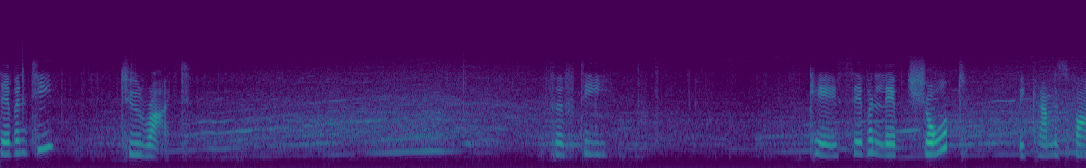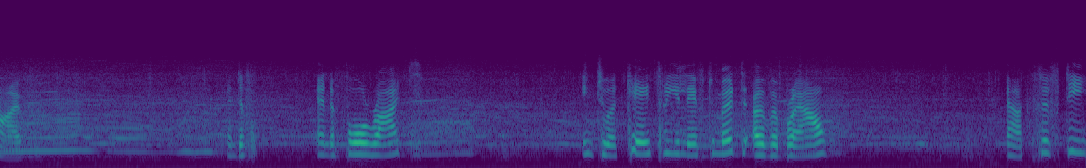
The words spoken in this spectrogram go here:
70, two right. 50, okay, seven left short, becomes five. And a, and a four right, into a K3 left mid over brow, out 50,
